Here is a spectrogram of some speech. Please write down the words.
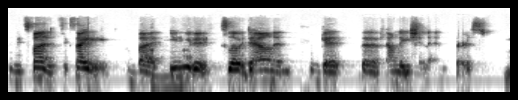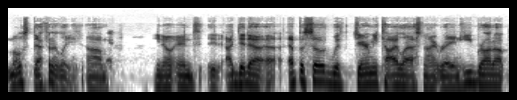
And it's fun, it's exciting, but you need to slow it down and get the foundation in first. Most definitely. Um, you know, and it, I did a, a episode with Jeremy Ty last night, Rei, and he brought up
